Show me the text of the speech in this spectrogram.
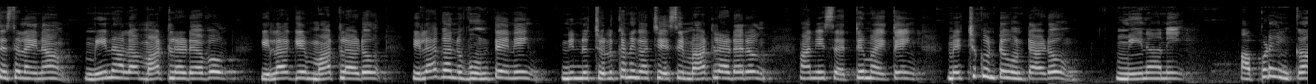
సిసలైన మీనాలా మాట్లాడావు? ఇలాగే మాట్లాడు ఇలాగా నువ్వు ఉంటేనే నిన్ను చులకనగా చేసి మాట్లాడారు అని సత్యమైతే మెచ్చుకుంటూ ఉంటాడు మీనాని. అప్పుడే ఇంకా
